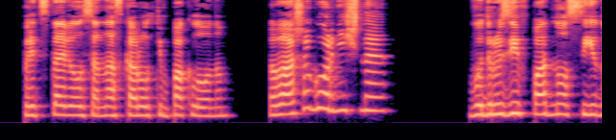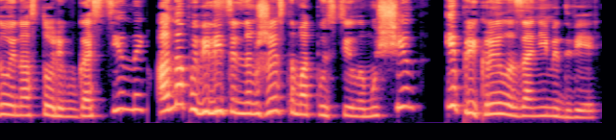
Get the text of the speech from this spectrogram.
— представилась она с коротким поклоном. «Ваша горничная». Водрузив поднос с едой на столик в гостиной, она повелительным жестом отпустила мужчин и прикрыла за ними дверь.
